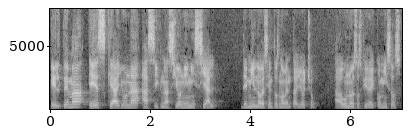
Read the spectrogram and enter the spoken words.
El tema es que hay una asignación inicial de 1998 a uno de esos fideicomisos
